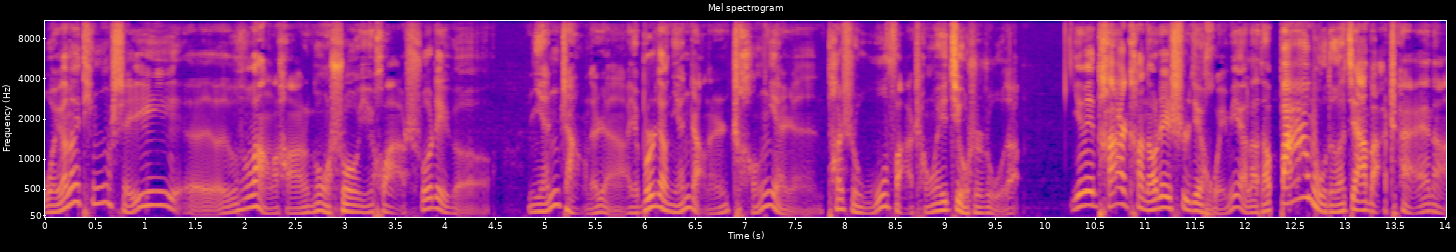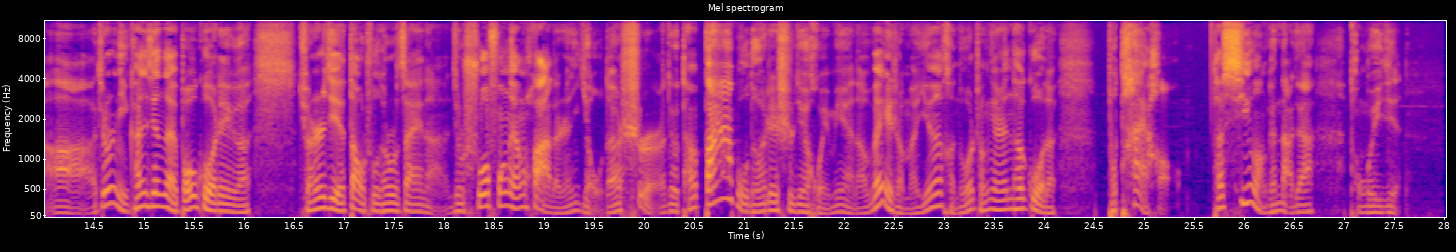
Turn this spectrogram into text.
我原来听谁呃忘了，好像跟我说过一句话，说这个年长的人啊，也不是叫年长的人，成年人他是无法成为救世主的。因为他看到这世界毁灭了，他巴不得加把柴呢啊！就是你看现在，包括这个全世界到处都是灾难，就是说风凉话的人有的是，就他巴不得这世界毁灭呢。为什么？因为很多成年人他过得不太好，他希望跟大家同归于尽，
